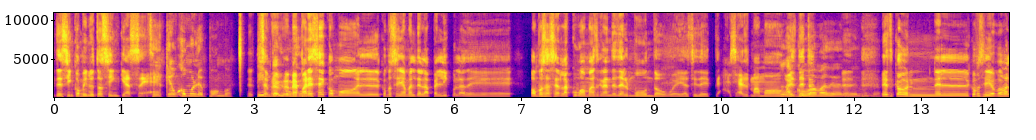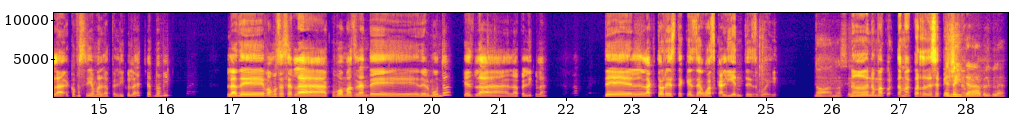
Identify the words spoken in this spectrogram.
de cinco minutos sin que hacer. Sí, ¿qué- ¿Cómo le pongo? Se- team me, me parece como el. ¿Cómo se llama el de la película de. Vamos a hacer la Cuba más grande del mundo, güey. Así de. "Ah, seas mamón, La güey. Cuba neta". más grande del mundo. Es con el. ¿Cómo se llamaba la, ¿Cómo se llama la película, Chernobyl? La de Vamos a hacer la Cuba más grande del mundo, que es la, la película. Del actor este que es de Aguascalientes, güey. No, no sé. No, no me, acuerdo, no me acuerdo de ese ¿Es mexicana la película?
